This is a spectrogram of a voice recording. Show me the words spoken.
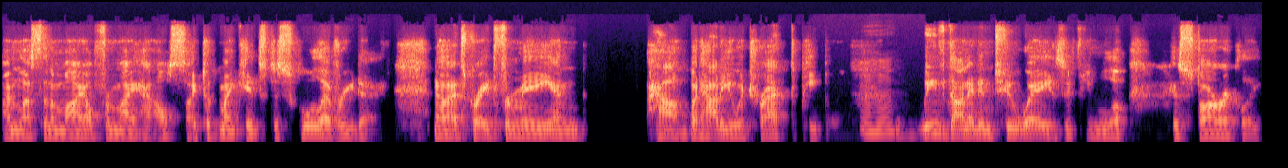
I'm less than a mile from my house. I took my kids to school every day. Now that's great for me and how but how do you attract people? hmm we've done it in two ways if you look historically.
